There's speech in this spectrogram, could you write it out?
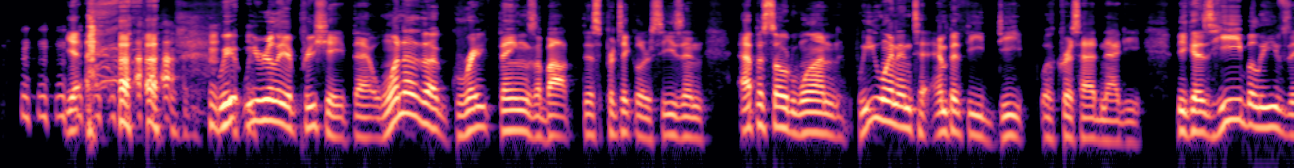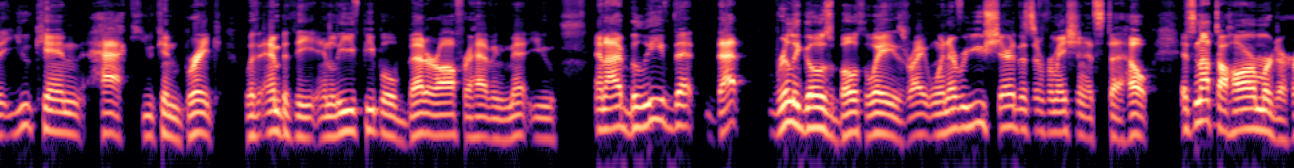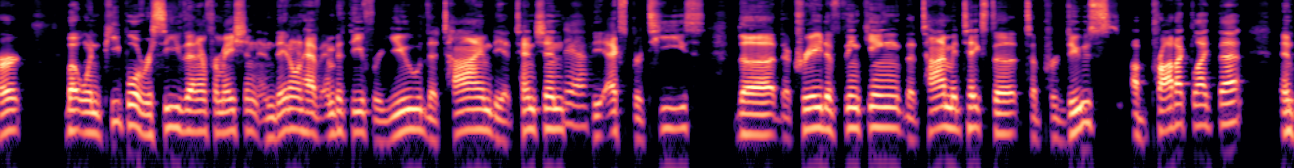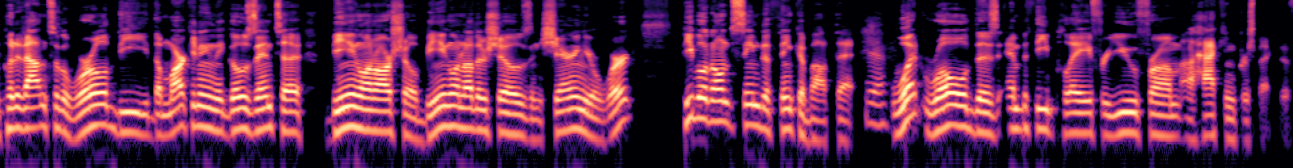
Yeah. we we really appreciate that. One of the great things about this particular season, episode 1, we went into empathy deep with Chris Hadnagy because he believes that you can hack, you can break with empathy and leave people better off for having met you. And I believe that that really goes both ways, right? Whenever you share this information, it's to help. It's not to harm or to hurt. But when people receive that information and they don't have empathy for you, the time, the attention, yeah. the expertise, the the creative thinking, the time it takes to to produce a product like that and put it out into the world, the the marketing that goes into being on our show, being on other shows and sharing your work, people don't seem to think about that. Yeah. What role does empathy play for you from a hacking perspective?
